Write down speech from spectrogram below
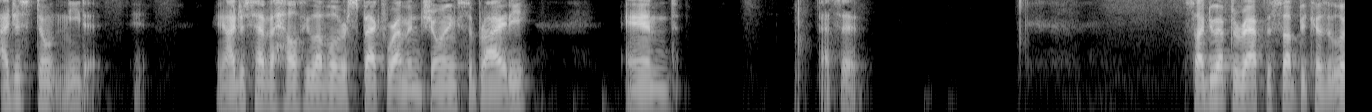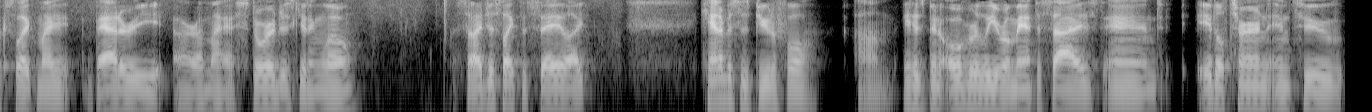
I just don't need it. You know i just have a healthy level of respect where i'm enjoying sobriety and that's it So I do have to wrap this up because it looks like my battery or my storage is getting low. So I just like to say like cannabis is beautiful. Um, it has been overly romanticized and it'll turn into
